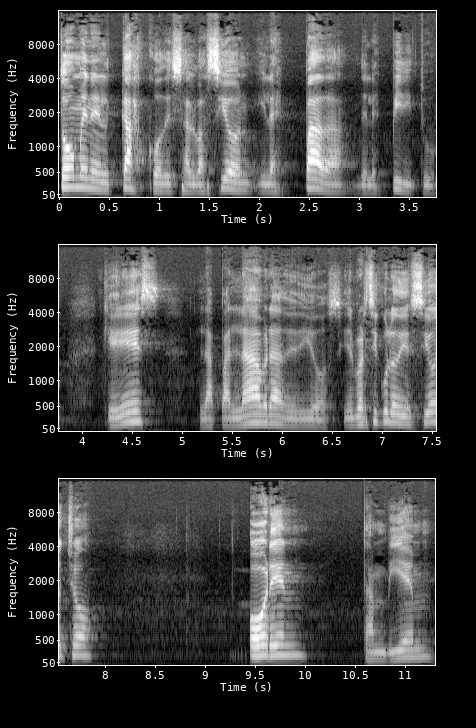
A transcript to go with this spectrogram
Tomen el casco de salvación y la espada del Espíritu, que es la palabra de Dios. Y el versículo 18, oren también,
